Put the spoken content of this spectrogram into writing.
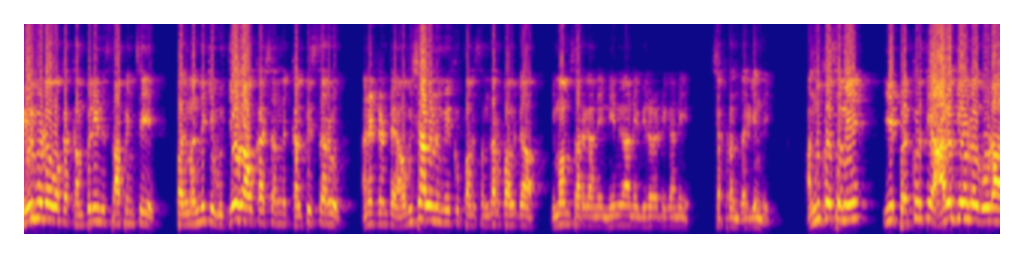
మీరు కూడా ఒక కంపెనీని స్థాపించి పది మందికి ఉద్యోగ అవకాశాలను కల్పిస్తారు అనేటువంటి అంశాలను మీకు పలు సందర్భాలుగా ఇమాం సార్ కానీ నేను కానీ వీరారెడ్డి కానీ చెప్పడం జరిగింది. అందుకోసమే ఈ ప్రకృతి ఆరోగ్యంలో కూడా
